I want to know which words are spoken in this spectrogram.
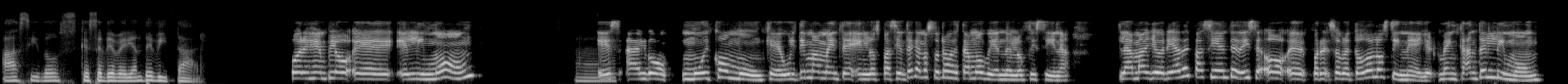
ácidos que se deberían de evitar? Por ejemplo, eh, el limón Ah, es algo muy común que últimamente en los pacientes que nosotros estamos viendo en la oficina, la mayoría de pacientes dice, oh, eh, por- sobre todo los teenagers, me encanta el limón,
